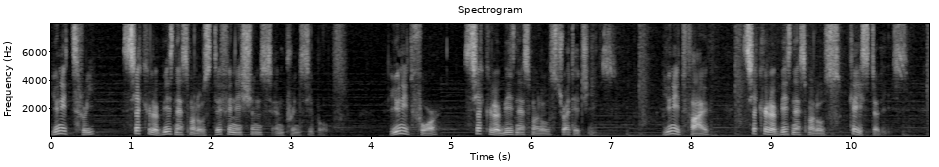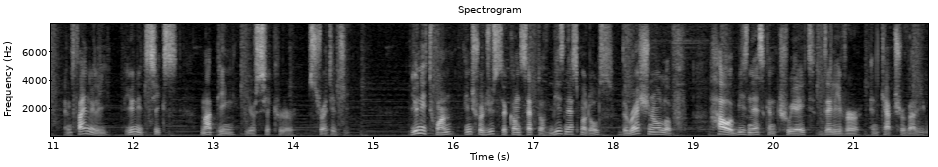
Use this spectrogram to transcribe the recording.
Unit 3, Circular business models definitions and principles. Unit 4, Circular business model strategies. Unit 5, Circular business models case studies. And finally, Unit 6, Mapping your circular strategy. Unit 1 introduced the concept of business models, the rationale of how a business can create, deliver and capture value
